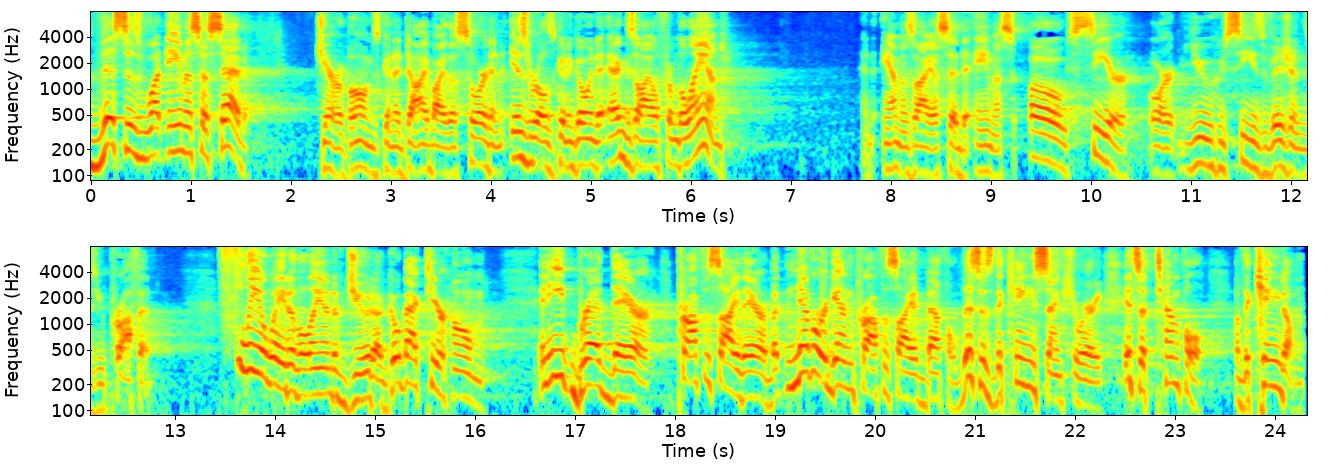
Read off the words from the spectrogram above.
This is what Amos has said. Jeroboam's going to die by the sword, and Israel's going to go into exile from the land. And Amaziah said to Amos, O seer, or you who sees visions, you prophet, flee away to the land of Judah, go back to your home, and eat bread there, prophesy there, but never again prophesy at Bethel. This is the king's sanctuary, it's a temple of the kingdom.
